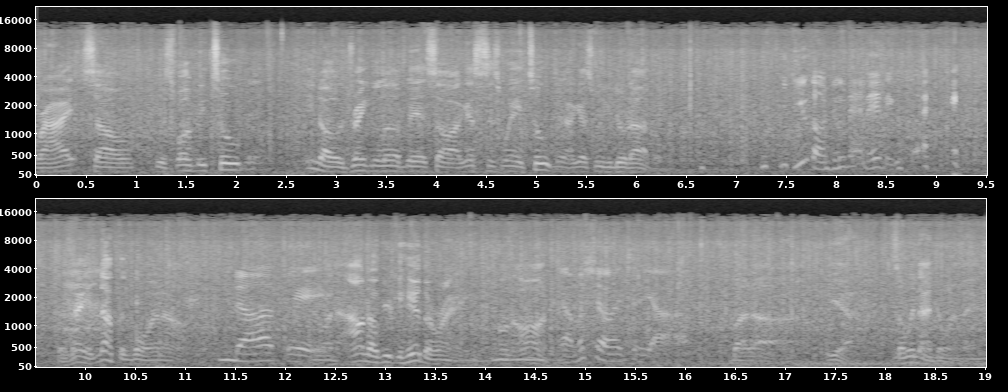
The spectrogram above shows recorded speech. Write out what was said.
right? So, we're supposed to be tubing, you know, drinking a little bit. So, I guess since we ain't tubing, I guess we can do the other. you gonna do that anyway. Because there ain't nothing going on. Nothing. I don't know if you can hear the rain on the awning. I'm gonna show it to y'all. But uh, yeah, so we're not doing that.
